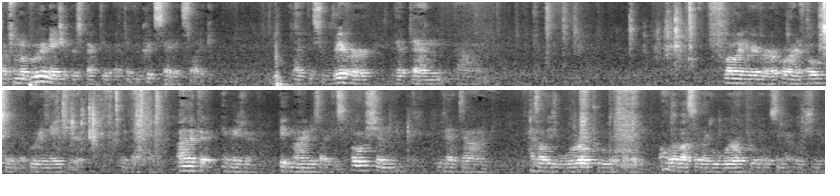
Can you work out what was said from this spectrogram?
but from a Buddha nature perspective, I think we could say it's like like this river that then um, flowing river or an ocean of Buddha nature. I like the image of big mind as like this ocean that um, has all these whirlpools it. All of us are like whirlpools in the ocean.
